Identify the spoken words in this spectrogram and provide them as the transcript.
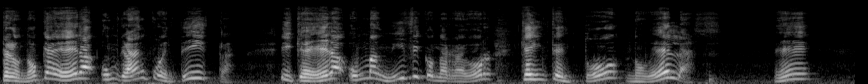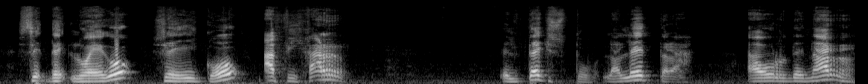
pero no que era un gran cuentista y que era un magnífico narrador que intentó novelas. ¿eh? luego se dedicó a fijar el texto, la letra, a ordenar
